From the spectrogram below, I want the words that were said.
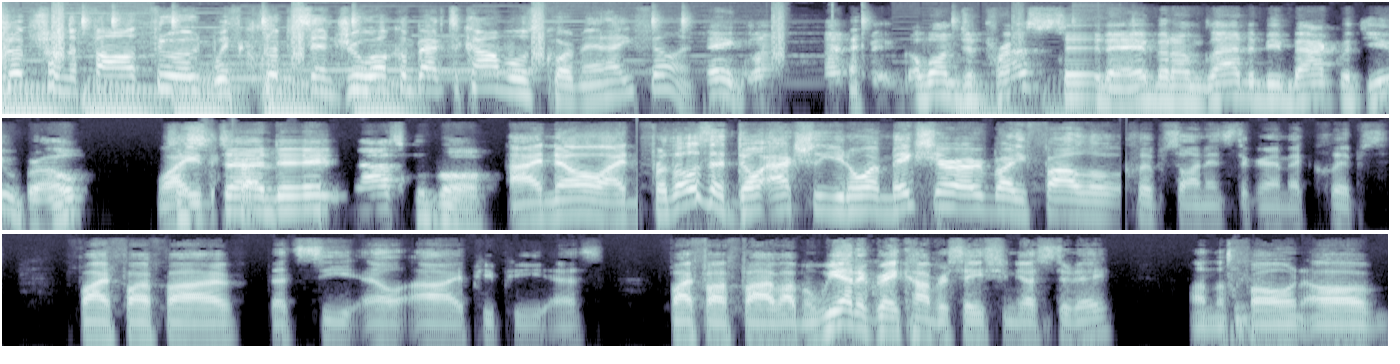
Clips from the follow through with Clips and Drew. Welcome back to Combos Court, man. How you feeling? Hey, glad, well, I'm depressed today, but I'm glad to be back with you, bro. Why it's sad day in basketball. I know. I for those that don't actually, you know what? Make sure everybody follow Clips on Instagram at Clips five five five. That's C L I P P S five five five. I mean, we had a great conversation yesterday on the phone. Um,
